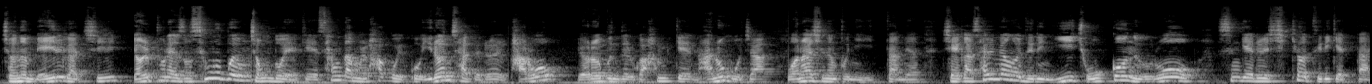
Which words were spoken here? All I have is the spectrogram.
저는 매일같이 10분에서 20분 정도에게 상담을 하고 있고 이런 차들을 바로 여러분들과 함께 나누고자 원하시는 분이 있다면 제가 설명을 드린 이 조건으로 승계를 시켜드리겠다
